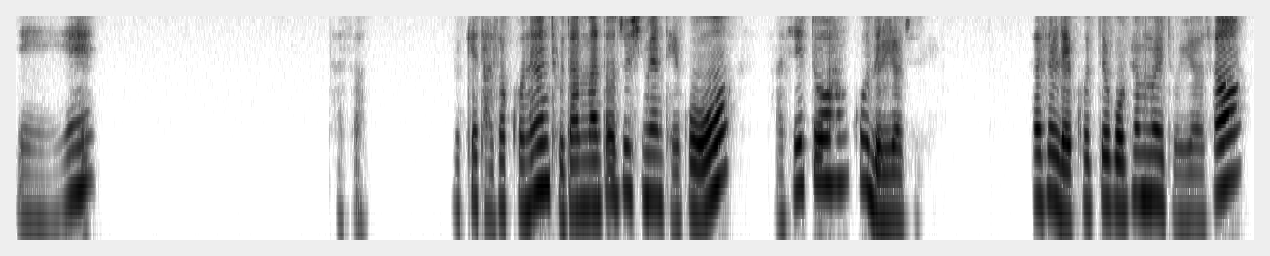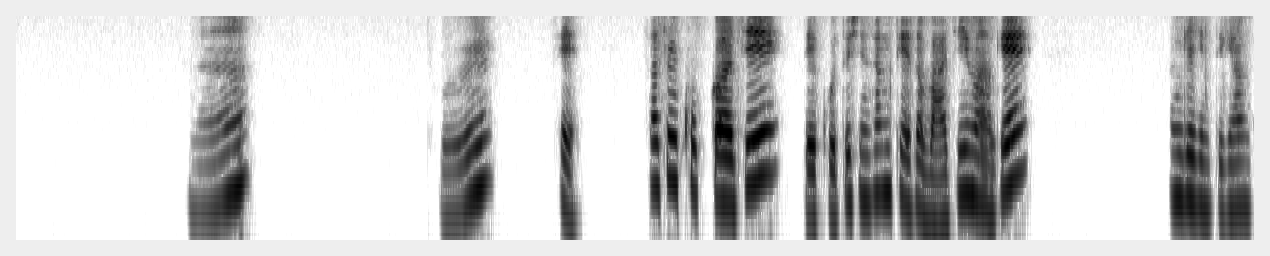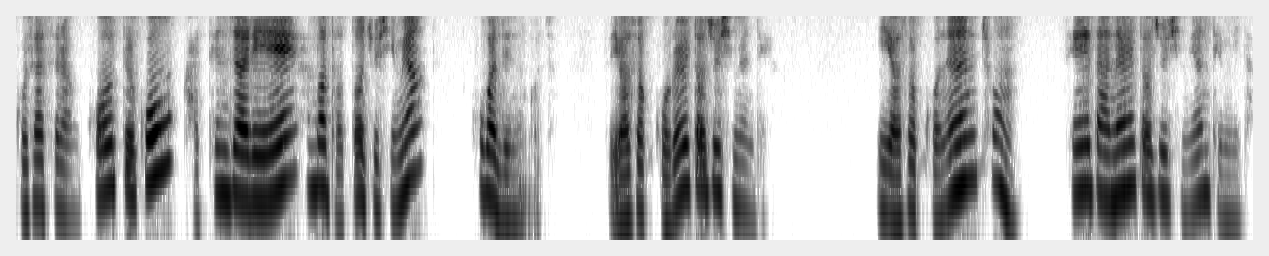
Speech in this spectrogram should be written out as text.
넷, 다섯. 이렇게 다섯 코는 두 단만 떠주시면 되고, 다시 또 한 코 늘려주세요. 사슬 네 코 뜨고 편물 돌려서, 하나, 둘, 셋. 사슬 코까지 네 코 뜨신 상태에서 마지막에 한길긴뜨기 한 코 사슬 한코 뜨고 같은 자리에 한 번 더 떠주시면 코가 느는 거죠. 여섯 코를 떠주시면 돼요. 이 여섯 코는 총 세 단을 떠주시면 됩니다.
